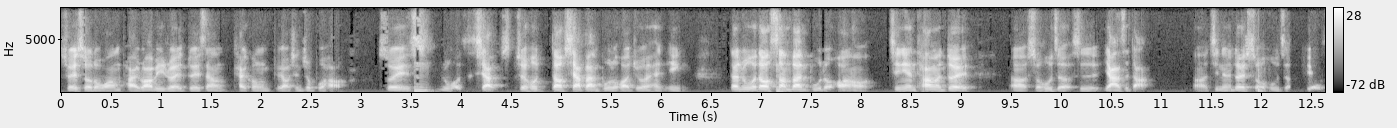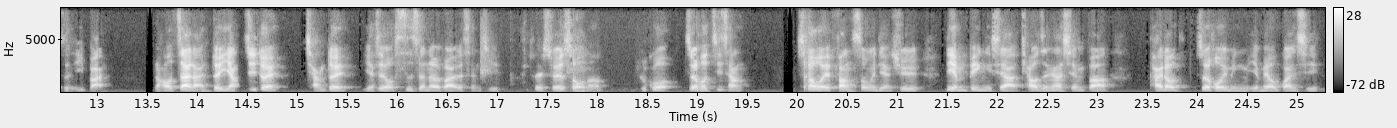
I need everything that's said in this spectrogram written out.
水手的王牌 Robbie Ray 对上太空人表现就不好，所以如果下最后到下半部的话就会很硬。但如果到上半部的话，哈，今年他们对呃守护者是鸭子打，呃，今年对守护者六胜一败。然后再来对洋基队强队也是有四胜二败的成绩，所以水手呢，如果最后几场稍微放松一点去练兵一下，调整一下先发，排到最后一名也没有关系，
